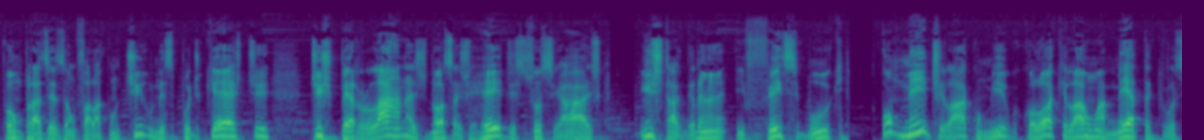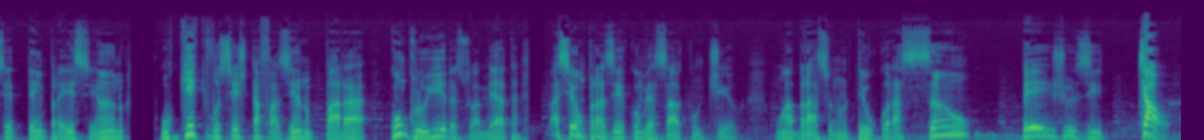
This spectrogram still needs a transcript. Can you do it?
Foi um prazerzão falar contigo nesse podcast. Te espero lá nas nossas redes sociais, Instagram e Facebook. Comente lá comigo, coloque lá uma meta que você tem para esse ano, o que que você está fazendo para concluir a sua meta. Vai ser um prazer conversar contigo. Um abraço no teu coração, beijos e tchau!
